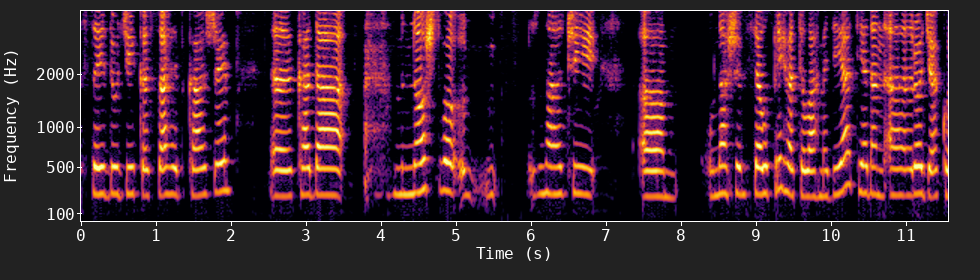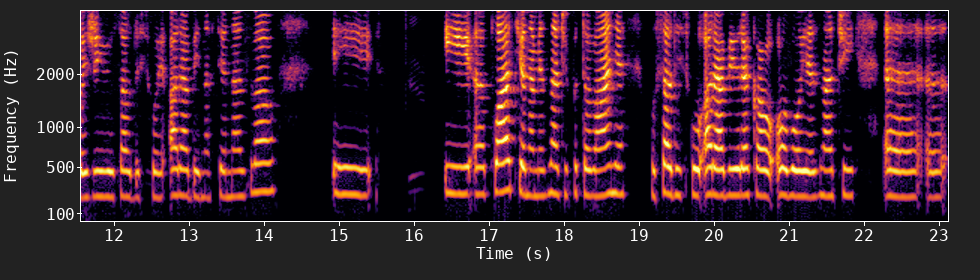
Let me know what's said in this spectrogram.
Sejdu Džika Sahib kaže uh, kada mnoštvo mm, znači um, u našem selu prihvatila Ahmedijat, jedan uh, rođak koji živi u Saudijskoj Arabiji nas je nazvao i, i uh, platio nam je znači putovanje uh, u Saudijsku Arabiju rekao ovo je znači e, e,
